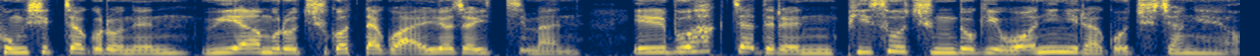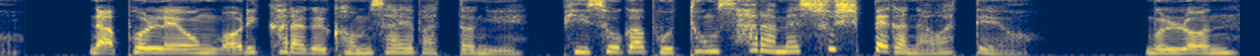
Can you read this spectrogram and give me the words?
공식적으로는 위암으로 죽었다고 알려져 있지만 일부 학자들은 비소 중독이 원인이라고 주장해요. 나폴레옹 머리카락을 검사해 봤더니 비소가 보통 사람의 수십 배가 나왔대요. 물론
